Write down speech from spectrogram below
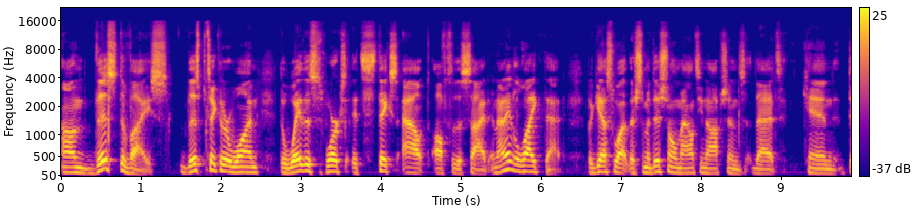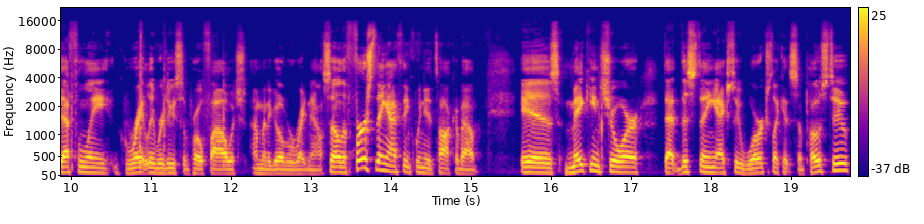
On this device, this particular one, the way this works, it sticks out off to the side. And I didn't like that. But guess what? There's some additional mounting options that can definitely greatly reduce the profile, which I'm gonna go over right now. So the first thing I think we need to talk about is making sure that this thing actually works like it's supposed to.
